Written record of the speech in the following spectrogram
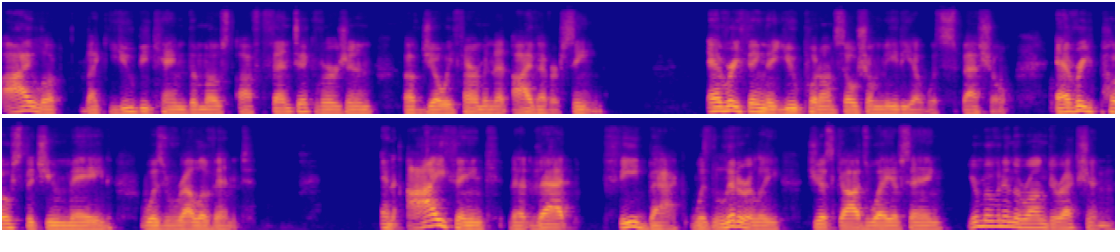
I look like you became the most authentic version of Joey Thurman that I've ever seen. Everything that you put on social media was special. Every post that you made was relevant. And I think that that feedback was literally just God's way of saying, you're moving in the wrong direction. Mm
